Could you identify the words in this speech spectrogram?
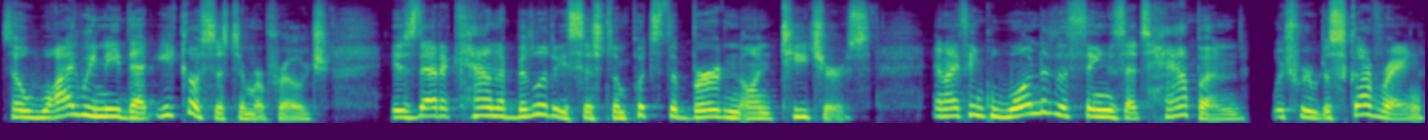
So, why we need that ecosystem approach is that accountability system puts the burden on teachers. And I think one of the things that's happened, which we're discovering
